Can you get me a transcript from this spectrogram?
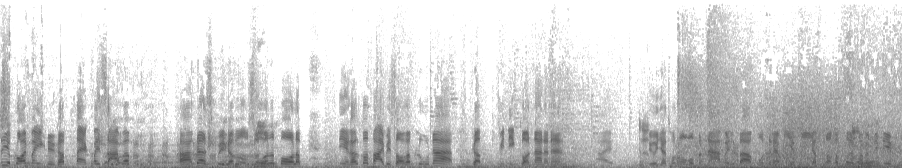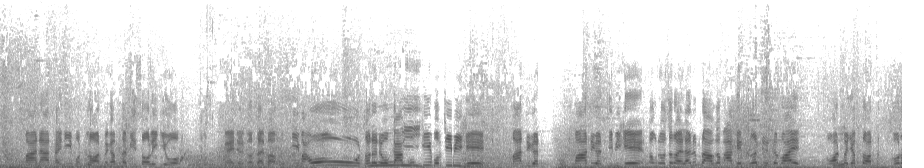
เรียบร้อยไปอีกหนึ่งครับ แตกไปสามครับทางด้านสปริตครับผมส่วนโอ้วอลเลย์บอลแล้วเนี่ยครับก็ตายไปสองครับลูน่ากับฟินิกซ์ก่อนหน้านั้นฮะใช่เจอยาโทโร่ผมมันหนาไปหรือเปล่าโคสแนป EMP ย้ำต่อครับเปิดมาแบบนิ่มๆ มานาไทนี่หมดหลอดไปครับ แต่มีโซลิงอยู่ ไงเดินเข้าใส่บ่าคุกกี้มา โอ้ทอร์นาโดกลางคุกกี้ผม GBK มาเดือดมาเดือด GBK ต้องโดนซะหน่อยแล้วหรือเปล่าครับอาเคนเคิร์ดดื่นกันไว้ก้อนมาย้ำต่อโทโร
